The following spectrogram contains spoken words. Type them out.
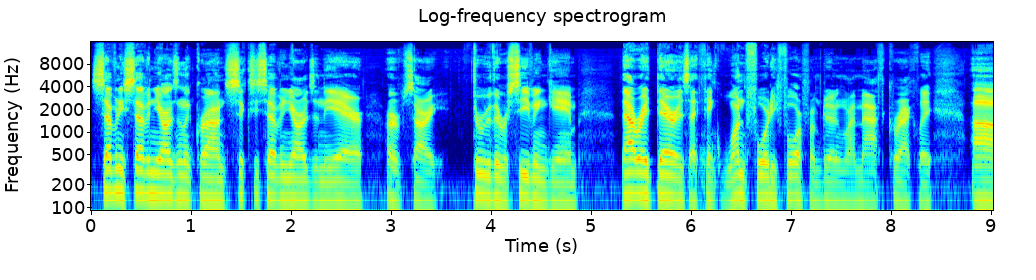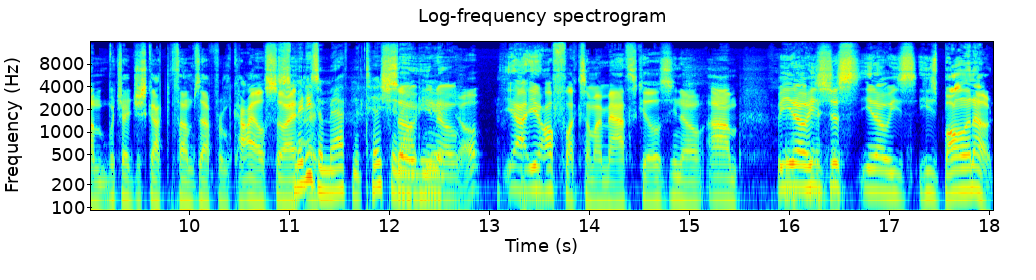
77 yards on the ground, 67 yards in the air, or sorry, through the receiving game. That right there is, I think, 144 if I'm doing my math correctly, um, which I just got the thumbs up from Kyle. So Smitty's I, a mathematician so out here. you know, Yup. yeah, you know, I'll flex on my math skills, you know. Um, but you know, he's just, you know, he's he's balling out.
